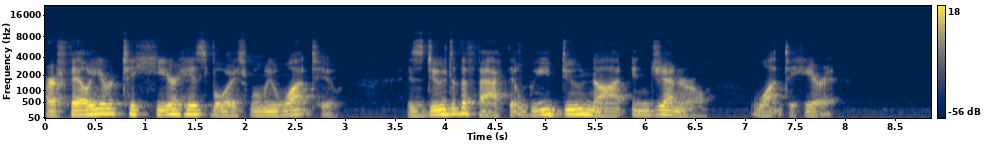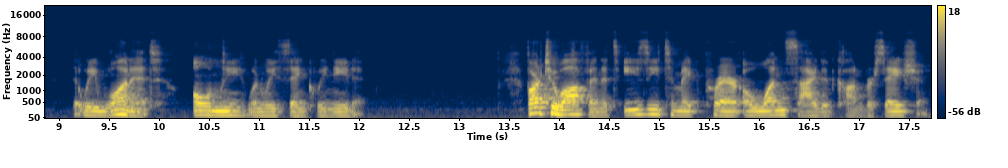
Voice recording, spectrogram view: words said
Our failure to hear his voice when we want to is due to the fact that we do not, in general, want to hear it. That we want it only when we think we need it. Far too often, it's easy to make prayer a one sided conversation.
